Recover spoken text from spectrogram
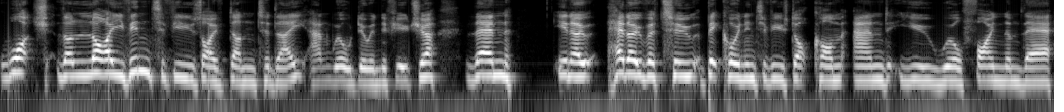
watch the live interviews I've done today and will do in the future, then you know, head over to bitcoininterviews.com and you will find them there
